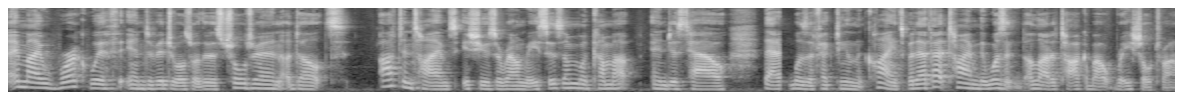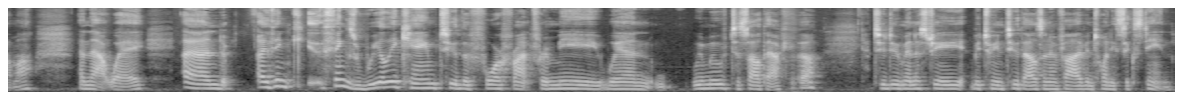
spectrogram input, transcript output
In my work with individuals, whether it's children, adults, oftentimes issues around racism would come up and just how that was affecting the clients. But at that time, there wasn't a lot of talk about racial trauma in that way. And I think things really came to the forefront for me when we moved to South Africa to do ministry between 2005 and 2016.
